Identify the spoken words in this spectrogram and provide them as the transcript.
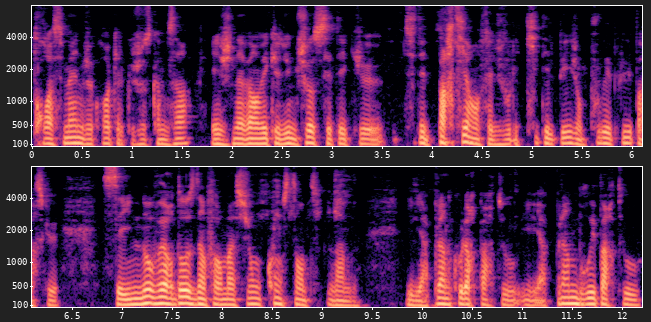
trois semaines, je crois, quelque chose comme ça. Et je n'avais envie que d'une chose, c'était que c'était de partir en fait. Je voulais quitter le pays, j'en pouvais plus parce que c'est une overdose d'informations constante l'Inde. Il y a plein de couleurs partout, il y a plein de bruit partout.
